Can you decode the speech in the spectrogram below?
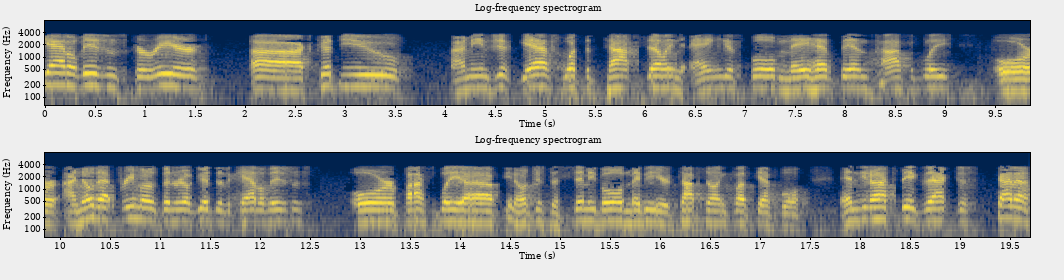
Cattle Visions career, uh, could you, I mean, just guess what the top selling Angus bull may have been possibly? Or I know that Primo's been real good to the Cattle Visions or possibly uh, you know, just a semi bull maybe your top selling club calf bull. And you don't have to be exact, just kinda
